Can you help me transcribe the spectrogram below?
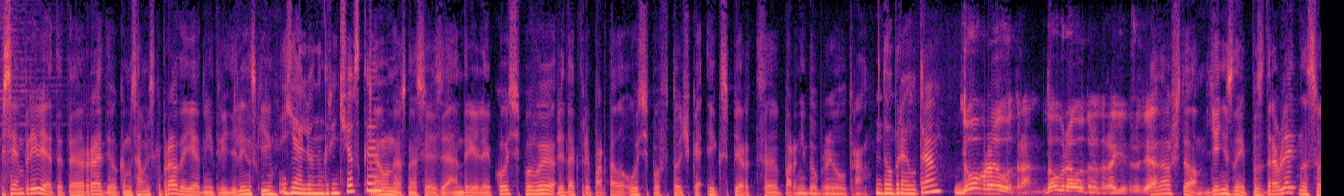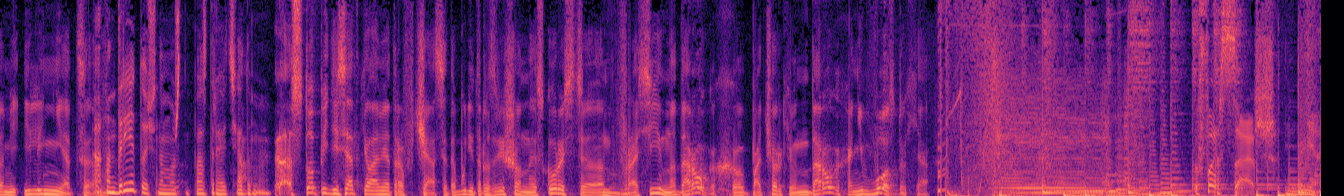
Всем привет, это радио «Комсомольская правда», я Дмитрий Делинский. Я Алена Гринчевская. А у нас на связи Андрей Олег Осиповы, редактор портала осипов.эксперт. Парни, доброе утро. Доброе утро. Доброе утро. Доброе утро, дорогие друзья. Ну что, я не знаю, поздравлять нас с вами или нет. А Андрея точно можно поздравить, я думаю. 150 километров в час. Это будет разрешенная скорость э, в России на дорогах. Подчеркиваю, на дорогах, а не в воздухе. Форсаж дня.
